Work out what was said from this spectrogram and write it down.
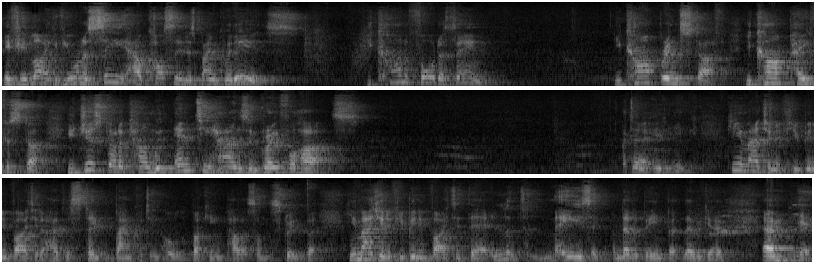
if you like, if you want to see how costly this banquet is. You can't afford a thing. You can't bring stuff. You can't pay for stuff. You just got to come with empty hands and grateful hearts. I don't know. If, can you imagine if you've been invited? I had the state banqueting hall of Buckingham Palace on the screen, but can you imagine if you've been invited there? It looked amazing. I've never been, but there we go. Um, yeah,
